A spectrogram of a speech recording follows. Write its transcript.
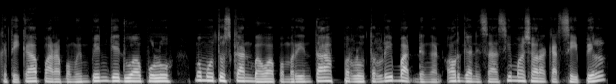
ketika para pemimpin G20 memutuskan bahwa pemerintah perlu terlibat dengan organisasi masyarakat sipil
